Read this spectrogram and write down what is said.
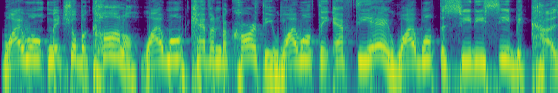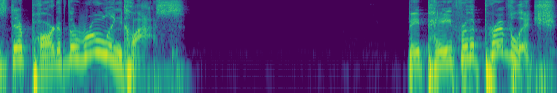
Why won't Mitchell McConnell? Why won't Kevin McCarthy? Why won't the FDA? Why won't the CDC? Because they're part of the ruling class. They pay for the privilege.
